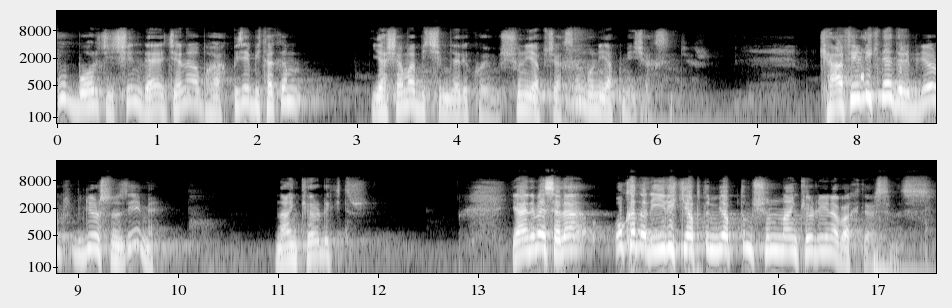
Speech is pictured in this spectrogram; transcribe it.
bu borç için de Cenab-ı Hak bize bir takım yaşama biçimleri koymuş. Şunu yapacaksın, bunu yapmayacaksın diyor. Kafirlik nedir biliyor, biliyorsunuz değil mi? Nankörlüktür. Yani mesela o kadar iyilik yaptım yaptım şunun nankörlüğüne bak dersiniz.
